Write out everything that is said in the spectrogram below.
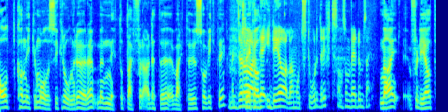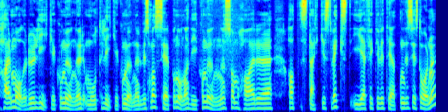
alt kan ikke måles i kroner og øre, men nettopp derfor er dette verktøyet så viktig. Men drar at, det idealer mot stordrift, sånn som Vedum sier? Nei, fordi at her måler du like kommuner mot like kommuner. Hvis man ser på noen av de kommunene som har uh, hatt sterkest vekst i effektiviteten de siste årene,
